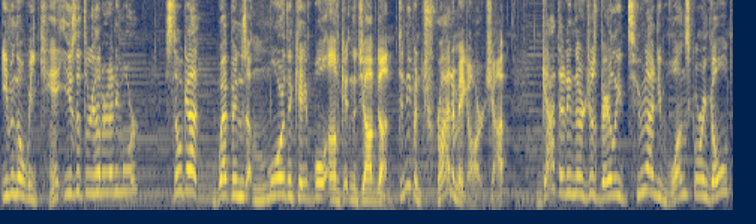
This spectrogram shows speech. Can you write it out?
even though we can't use the 300 anymore, Still got weapons more than capable of getting the job done. Didn't even try to make a hard shot. Got that in there just barely 291 scoring gold.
